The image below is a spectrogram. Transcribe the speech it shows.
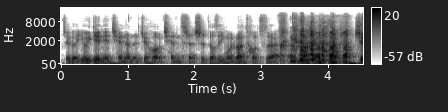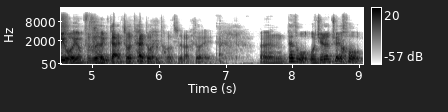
这个有一点点钱的人，最后钱损失都是因为乱投资而花掉，所以我又不是很敢做太多的投资了。对，嗯，但是我我觉得最后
